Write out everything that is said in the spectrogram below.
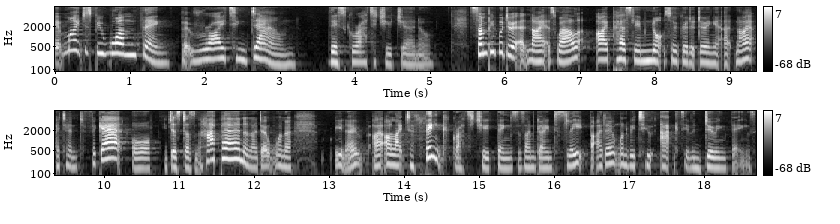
It might just be one thing, but writing down this gratitude journal. Some people do it at night as well. I personally am not so good at doing it at night. I tend to forget or it just doesn't happen. And I don't want to, you know, I, I, like to think gratitude things as I'm going to sleep, but I don't want to be too active in doing things.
